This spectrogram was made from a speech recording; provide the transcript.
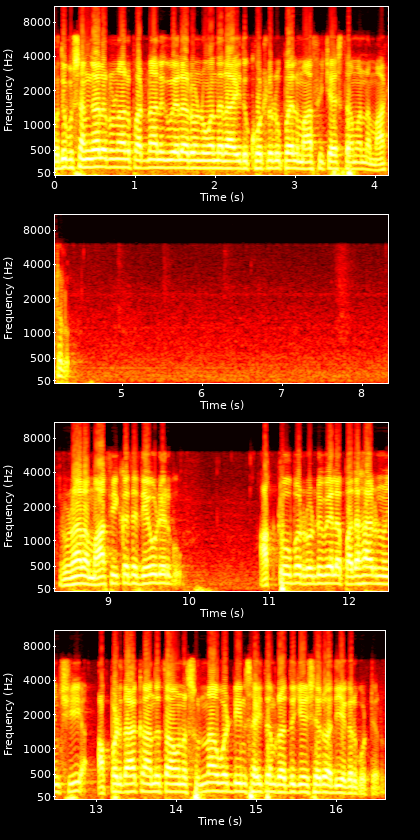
పొదుపు సంఘాల రుణాలు పద్నాలుగు వేల రెండు వందల ఐదు కోట్ల రూపాయలు మాఫీ చేస్తామన్న మాటలు. రుణాల మాఫీ కథ దేవుడెరుగు. అక్టోబర్ రెండు వేల పదహారు నుంచి అప్పటిదాకా అందుతా ఉన్న సున్నా వడ్డీని సైతం రద్దు చేశారు అది ఎగరగొట్టారు.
